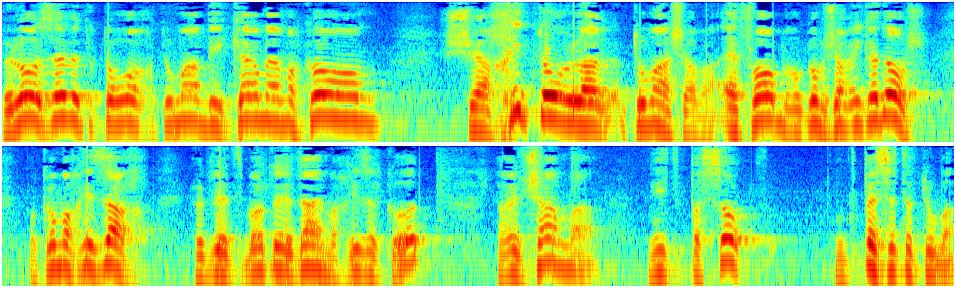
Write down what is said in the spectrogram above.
ולא עוזבת אותו רוח הטומאה, בעיקר מהמקום שהכי טוב לטומאה שם. איפה? במקום שהכי קדוש, במקום הכי זך. היות ואצבעות הידיים הכי זכות, הרי שם נתפסות, נתפסת הטומאה.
